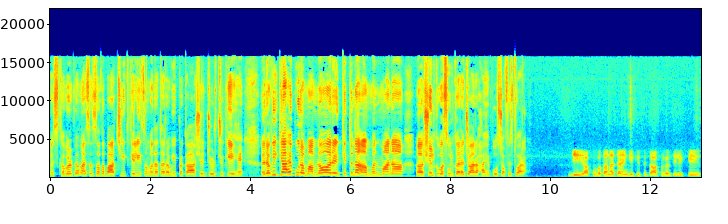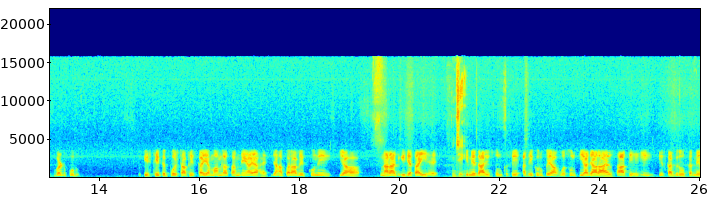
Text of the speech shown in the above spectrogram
इस खबर पर हमारे साथ ज़्यादा बातचीत के लिए संवाददाता रवि प्रकाश जुड़ चुके हैं रवि क्या है पूरा मामला और कितना मनमाना शुल्क वसूल करा जा रहा है पोस्ट ऑफ़िस द्वारा जी आपको बताना चाहेंगे कि सिद्धार्थनगर ज़िले के बर्डपुर स्थित पोस्ट ऑफ़िस का यह मामला सामने आया है जहाँ पर आवेदकों ने यह नाराज़गी जताई है जी। कि निर्धारित शुल्क से अधिक रुपया वसूल किया जा रहा है साथ ही इसका विरोध करने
